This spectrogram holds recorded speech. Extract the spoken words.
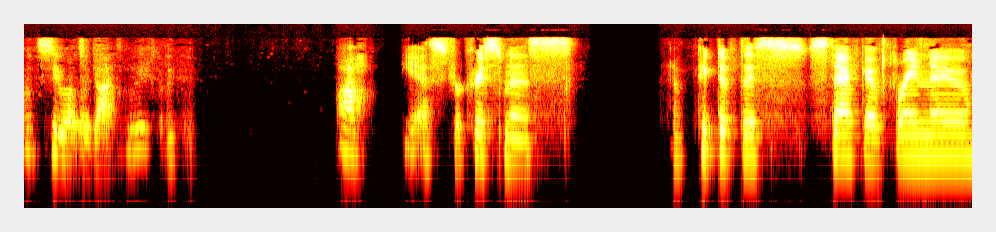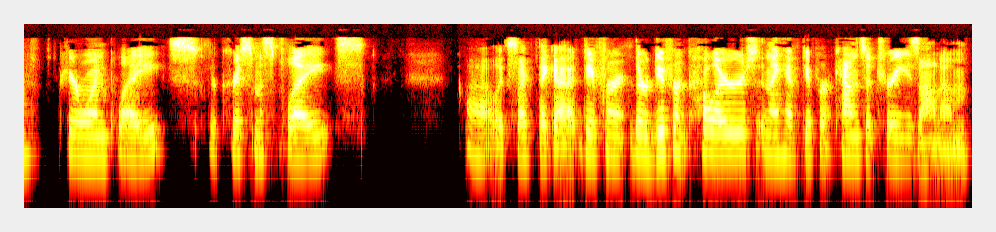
let's see what we got. Ah, yes, for Christmas. I picked up this stack of brand new Pier 1 plates. They're Christmas plates. Uh, looks like they got different, they're different colors and they have different kinds of trees on them.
